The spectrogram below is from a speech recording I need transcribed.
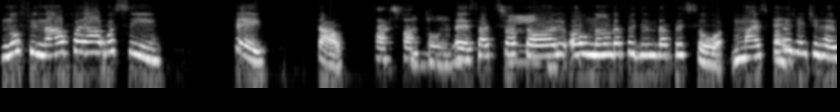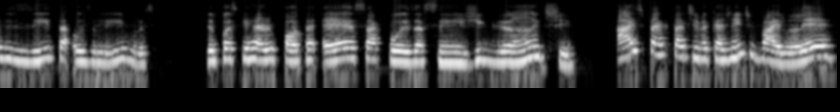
no final foi algo assim, ok, tal. Satisfatório. É satisfatório ou não, dependendo da pessoa. Mas quando É. a gente revisita os livros, depois que Harry Potter é essa coisa assim gigante, a expectativa que a gente vai ler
